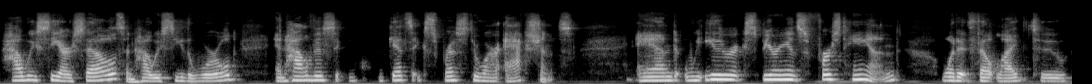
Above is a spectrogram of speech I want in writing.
how we see ourselves and how we see the world and how this gets expressed through our actions. And we either experience firsthand what it felt like to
